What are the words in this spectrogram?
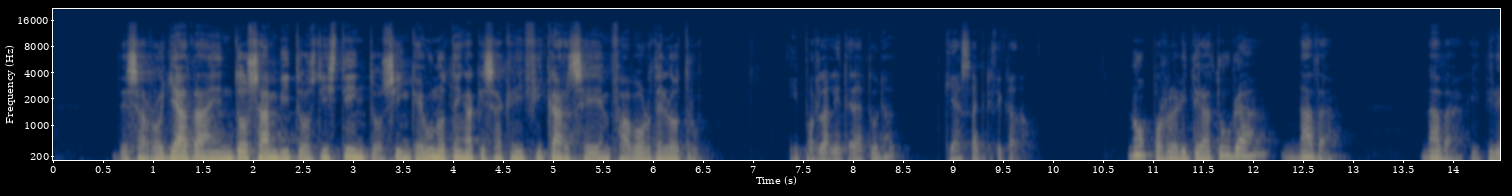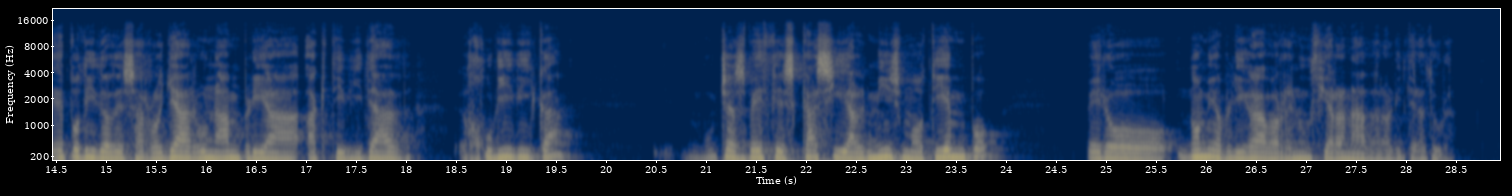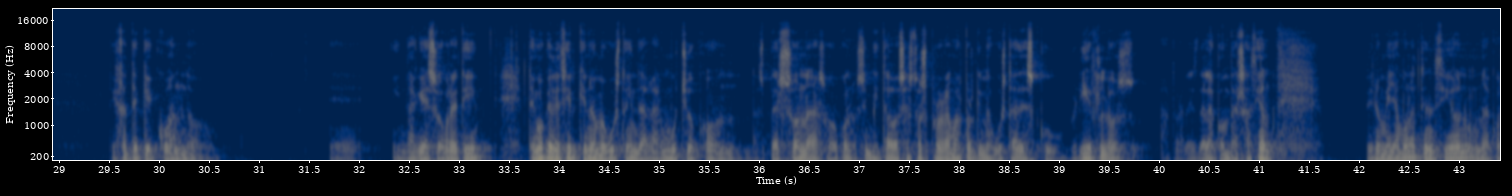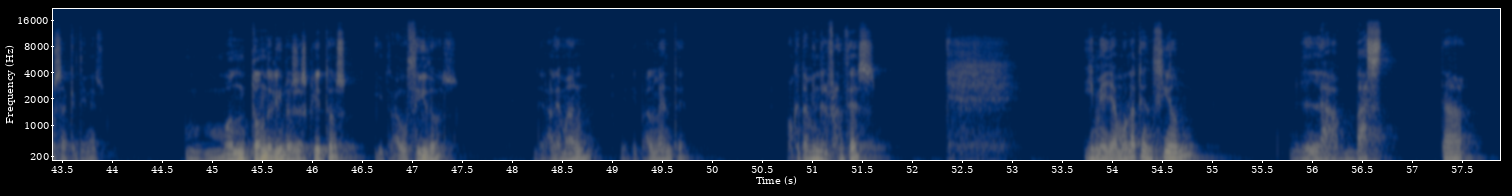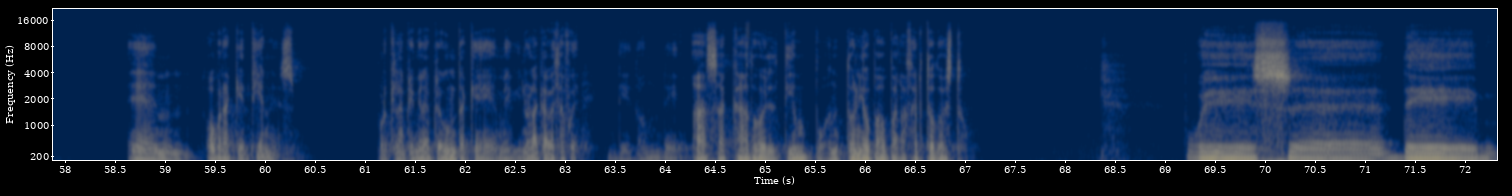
desarrollada en dos ámbitos distintos, sin que uno tenga que sacrificarse en favor del otro. ¿Y por la literatura qué has sacrificado? No, por la literatura nada, nada. He podido desarrollar una amplia actividad jurídica, muchas veces casi al mismo tiempo, pero no me obligaba a renunciar a nada a la literatura. Fíjate que cuando eh, indagué sobre ti, tengo que decir que no me gusta indagar mucho con las personas o con los invitados a estos programas porque me gusta descubrirlos a través de la conversación. Pero me llamó la atención una cosa, que tienes un montón de libros escritos y traducidos, del alemán principalmente, aunque también del francés. Y me llamó la atención la vasta em, obra que tienes. Porque la primera pregunta que me vino a la cabeza fue, ¿de dónde ha sacado el tiempo Antonio Pau para hacer todo esto? Pues eh, de,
